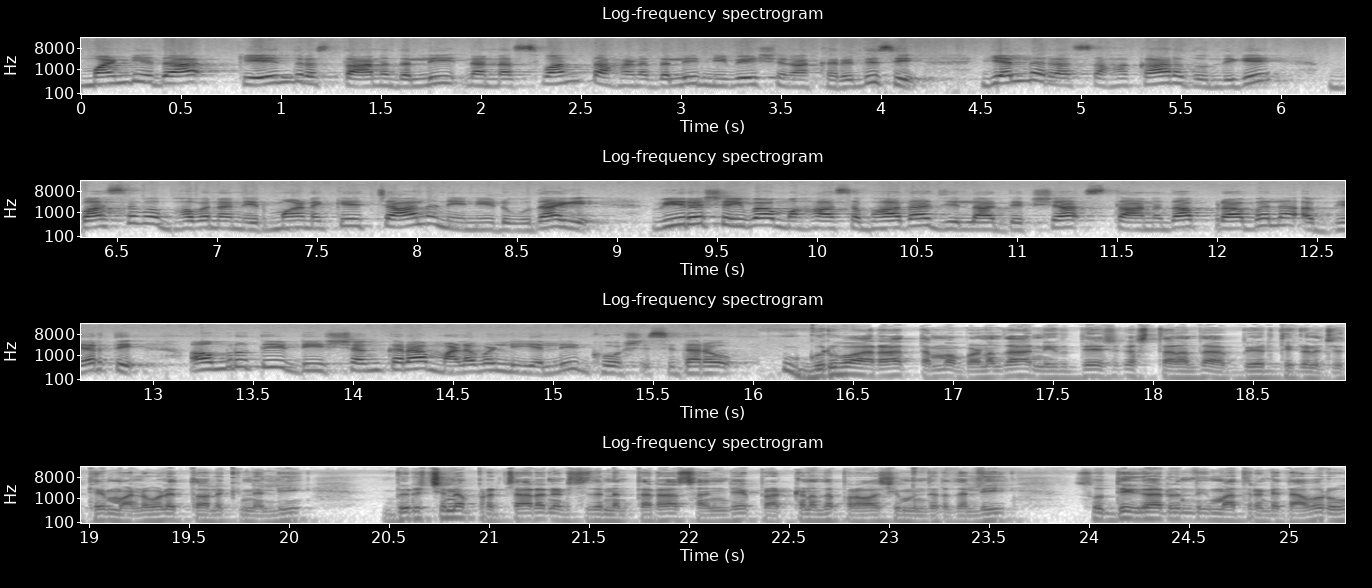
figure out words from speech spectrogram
ಮಂಡ್ಯದ ಕೇಂದ್ರ ಸ್ಥಾನದಲ್ಲಿ ನನ್ನ ಸ್ವಂತ ಹಣದಲ್ಲಿ ನಿವೇಶನ ಖರೀದಿಸಿ ಎಲ್ಲರ ಸಹಕಾರದೊಂದಿಗೆ ಬಸವ ಭವನ ನಿರ್ಮಾಣಕ್ಕೆ ಚಾಲನೆ ನೀಡುವುದಾಗಿ ವೀರಶೈವ ಮಹಾಸಭಾದ ಜಿಲ್ಲಾಧ್ಯಕ್ಷ ಸ್ಥಾನದ ಪ್ರಬಲ ಅಭ್ಯರ್ಥಿ ಅಮೃತಿ ಡಿ ಶಂಕರ ಮಳವಳ್ಳಿಯಲ್ಲಿ ಘೋಷಿಸಿದರು. ಗುರುವಾರ ತಮ್ಮ ಬಣದ ನಿರ್ದೇಶಕ ಸ್ಥಾನದ ಅಭ್ಯರ್ಥಿಗಳ ಜೊತೆ ಮಳವಳ್ಳಿ ತಾಲೂಕಿನಲ್ಲಿ ಬಿರುಚಿನ ಪ್ರಚಾರ ನಡೆಸಿದ ನಂತರ ಸಂಜೆ ಪಟ್ಟಣದ ಪ್ರವಾಸಿ ಮಂದಿರದಲ್ಲಿ ಸುದ್ದಿಗಾರರೊಂದಿಗೆ ಮಾತನಾಡಿದ ಅವರು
